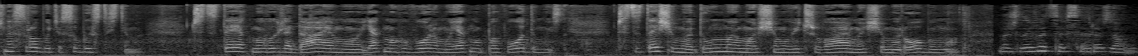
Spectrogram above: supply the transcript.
ж нас робить особистостями? Чи це те, як ми виглядаємо, як ми говоримо, як ми поводимось? Чи це те, що ми думаємо, що ми відчуваємо, що ми робимо? Можливо, це все разом.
